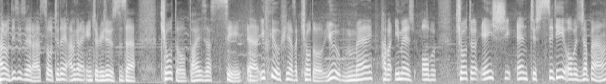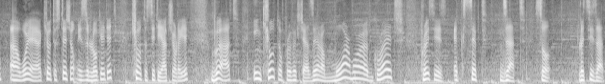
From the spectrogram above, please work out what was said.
Hello, this is Era. So today I'm gonna introduce the Kyoto by the sea. Uh, if you hear the Kyoto, you may have an image of Kyoto ancient city of Japan, uh, where Kyoto station is located. Kyoto city actually, but in Kyoto prefecture there are more and more great places except that. So let's see that.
